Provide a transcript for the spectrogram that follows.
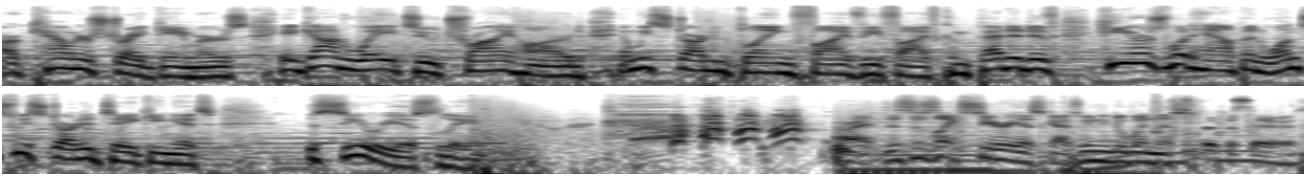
are Counter-Strike gamers, it got way too try-hard, and we started playing 5v5 competitive. Here's what happened once we started taking it seriously. Alright, this is like serious, guys. We need to win this. super serious.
